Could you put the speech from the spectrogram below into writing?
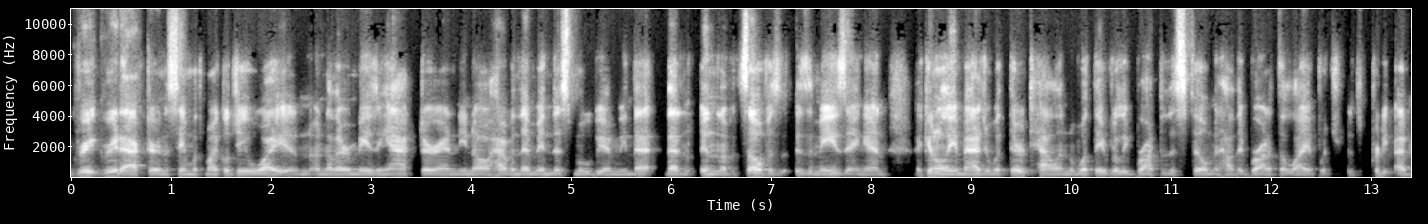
great great actor and the same with michael Jai white and another amazing actor and you know having them in this movie i mean that that in and of itself is, is amazing and i can only imagine what their talent what they really brought to this film and how they brought it to life which is pretty uh,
